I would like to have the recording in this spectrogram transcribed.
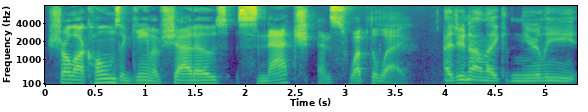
Sherlock Holmes, A Game of Shadows, Snatch, and Swept Away. I do not like nearly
